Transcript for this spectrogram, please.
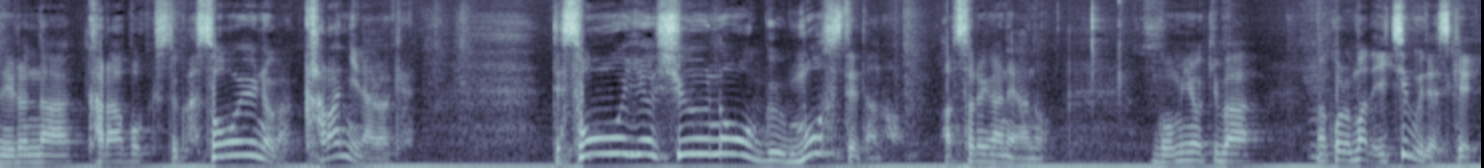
いろんなカラーボックスとかそういうのが空になるわけでそういう収納具も捨てたのあそれがねあのゴミ置き場まあ、これまだ一部ですけ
